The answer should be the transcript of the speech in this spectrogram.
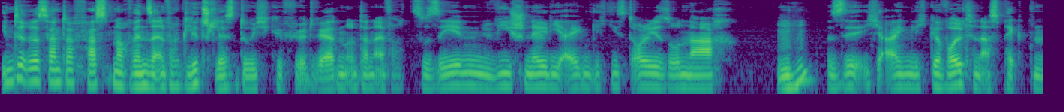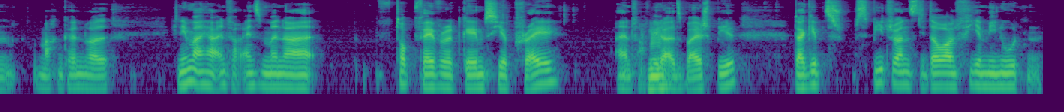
interessanter, fast noch, wenn sie einfach glitchless durchgeführt werden und dann einfach zu sehen, wie schnell die eigentlich die Story so nach Mhm. sich eigentlich gewollten Aspekten machen können, weil ich nehme mal hier einfach eins meiner Top-Favorite-Games hier, Prey, einfach wieder Mhm. als Beispiel. Da gibt es Speedruns, die dauern vier Minuten.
